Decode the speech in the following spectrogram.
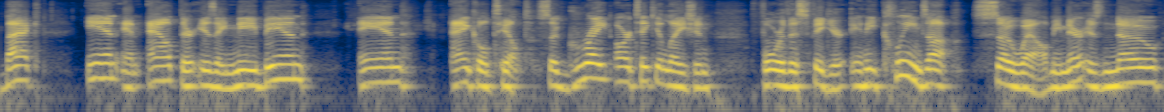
back, in, and out. There is a knee bend and ankle tilt. So great articulation for this figure. And he cleans up so well. I mean, there is no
